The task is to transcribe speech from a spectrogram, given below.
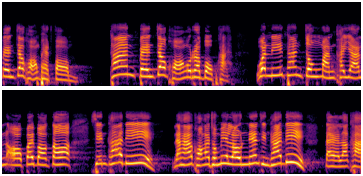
เป็นเจ้าของแพลตฟอร์ม ท่านเป็นเจ้าของระบบค่ะ วันนี้ท่านจงหมั่นขยันออกไปบอกต่อสินค้าดี นะคะของอาชมีเราเน้นสินค้าดี แต่ราคา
